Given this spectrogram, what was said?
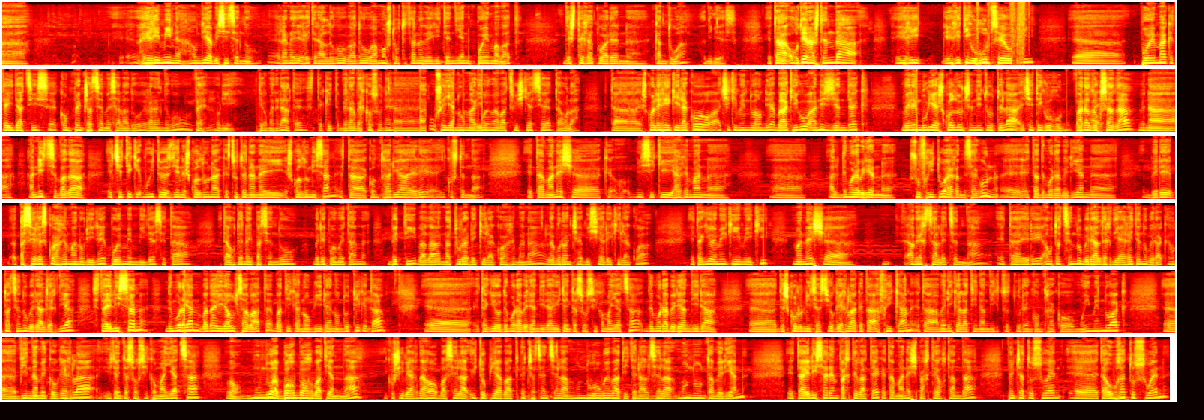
herrimin handia bizitzen du, egan egiten aldugu, badu amost urtetan edo egiten dien poema bat, desterratuaren uh, kantua, adibidez. Eta ordean hasten da, erritik urruntze hori, uh, poemak eta idatziz, konpentsatzen bezala du, egaren dugu, hori, Teko manerat, ez? Tekit, berak berko zuen, uh, useian du mari poema batzu iskiatzea, eta hola. Eta eskolegiek ilako atxikimendu handia, bakigu aniz jendek beren buria eskualdun zenditu dutela etxetik ugun. Paradoxa da, bena anitz bada etxetik buitu ez dien eskualdunak ez dutena nahi eskualdun izan, eta kontrarioa ere ikusten da. Eta manes, uh, biziki hageman uh, uh, demora berian uh, sufritua egan dezagun, eta demora berian bere pasegezko harreman hori ere poemen bidez eta eta ordena aipatzen du bere poemetan beti bada naturarekilako harremana, laborantzia biziarekilakoa eta gio emeki emeki manes abertzaletzen da, eta ere hautatzen du bere alderdia, erraiten du berak, hautatzen du bere alderdia, eta Elizan demoraean bada iraultza bat, Vatikano biren ondotik, eta e, eta gio demora berean dira yuta zoziko maiatza, demora berean dira e, deskolonizazio gerlak eta Afrikan, eta Amerika Latinan diktaturen kontrako mohimenduak, e, Vietnameko gerla, yuta zoziko maiatza, bon, mundua bor-bor batean da, ikusi behar da hor, bazela utopia bat, pentsatzen zela mundu hobe bat iten altzela mundu untan berian, eta Elizaren parte batek, eta manes parte hortan da, pentsatu zuen, e, eta obratu zuen,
